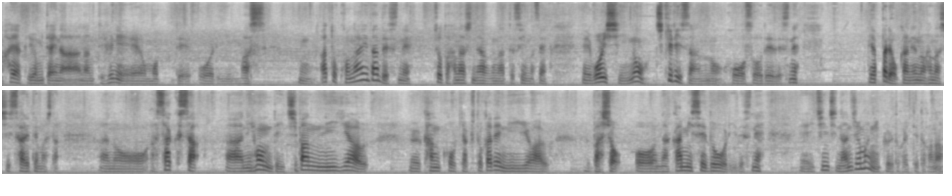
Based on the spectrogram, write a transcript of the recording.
早く読みたいななんていうふうに思っております。うん、あとこの間ですねちょっと話長くなってすいません、え Voicy のちきりんさんの放送でですねやっぱりお金の話されてました。あの浅草日本で一番にぎわう観光客とかでにぎわう場所仲見世通りですね。1日何十万人来るとか言ってたかな、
